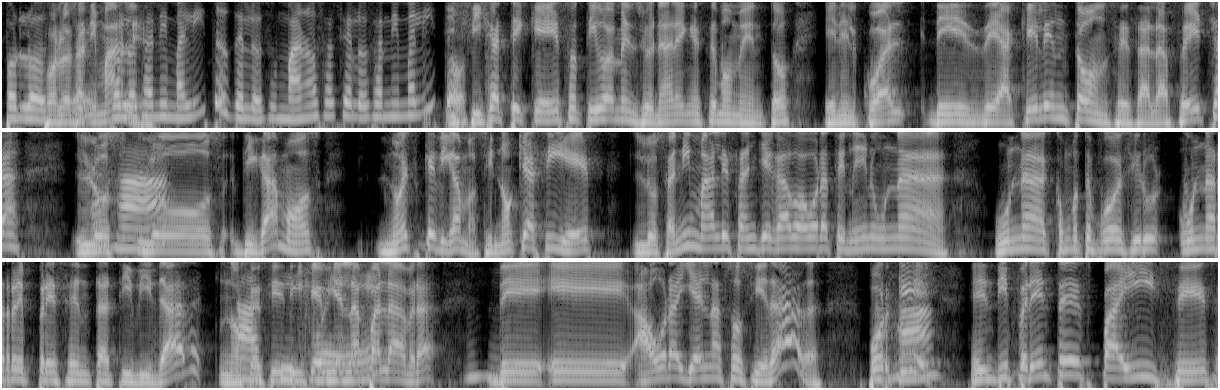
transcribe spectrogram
por los, Por los eh, animales. los animalitos, de los humanos hacia los Y animalitos. fíjate que eso te iba a mencionar en este momento, en el cual desde aquel entonces a la fecha, los, Ajá. los digamos, no es que digamos, sino que así es, los animales han llegado ahora a tener una, una ¿cómo te puedo decir? Una representatividad, no sé si dije fue. bien la palabra, de eh, ahora ya en la sociedad. Porque Ajá. en diferentes países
